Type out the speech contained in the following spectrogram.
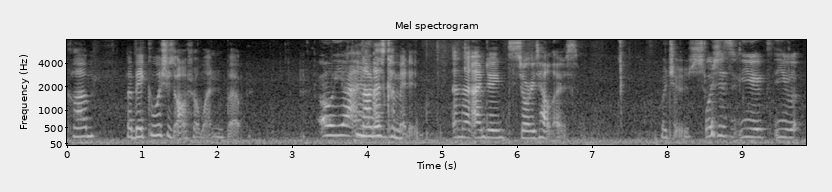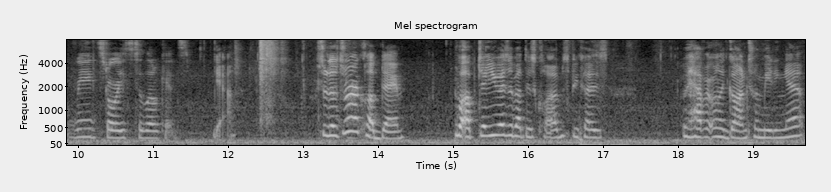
club, but Make a Wish is also one, but Oh yeah. not as committed, And then I'm doing storytellers, which is which is you you read stories to little kids. yeah. So those are our club day. We'll update you guys about these clubs because we haven't really gone to a meeting yet.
